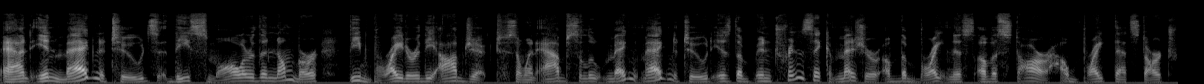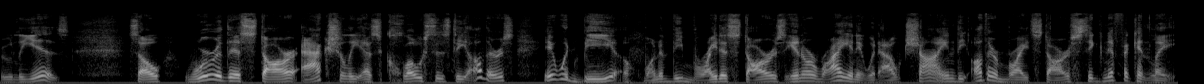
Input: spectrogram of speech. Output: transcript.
And in magnitudes, the smaller the number, the brighter the object. So an absolute mag magnitude is the intrinsic measure of the brightness of a star, how bright that star truly is. So were this star actually as close as the others, it would be one of the brightest stars in Orion. It would outshine the other bright stars significantly.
